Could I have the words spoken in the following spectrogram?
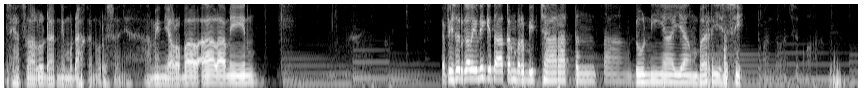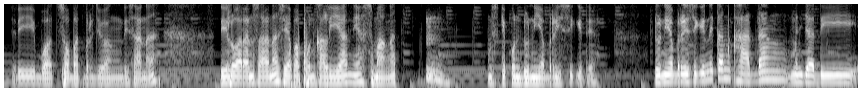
sehat selalu dan dimudahkan urusannya. Amin ya robbal alamin. Episode kali ini kita akan berbicara tentang dunia yang berisik, teman-teman semua. Jadi buat sobat berjuang di sana, di luaran sana siapa pun kalian ya semangat. Meskipun dunia berisik gitu ya. Dunia berisik ini kan kadang menjadi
